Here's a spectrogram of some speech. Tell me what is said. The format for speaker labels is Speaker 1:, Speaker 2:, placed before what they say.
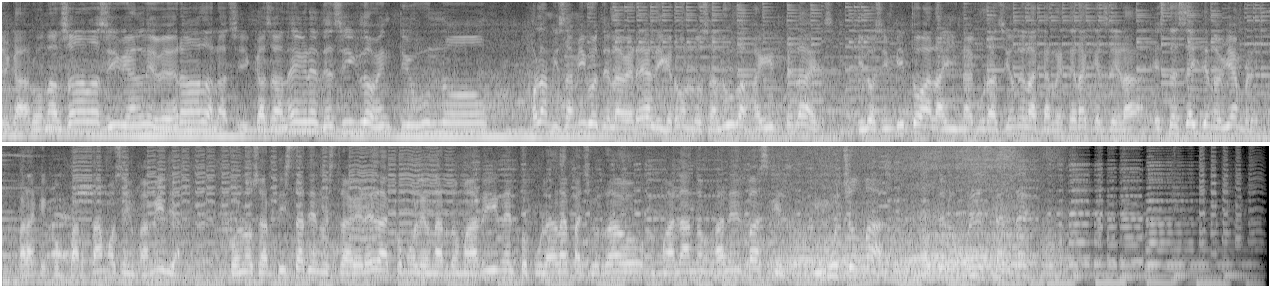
Speaker 1: Llegaron alzadas y bien liberadas las chicas alegres del siglo XXI. Hola mis amigos de la vereda Liguerón, los saluda Jair Peláez y los invito a la inauguración de la carretera que será este 6 de noviembre para que compartamos en familia con los artistas de nuestra vereda como Leonardo Marín, el popular apachurrado Malano, Alex Vázquez y muchos más. No te lo puedes perder.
